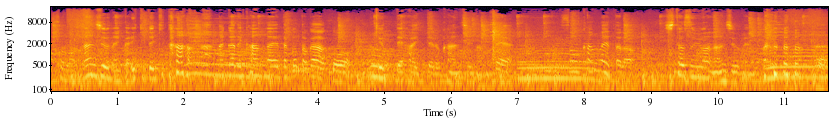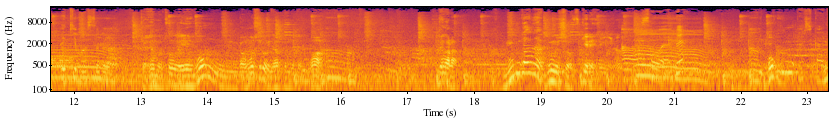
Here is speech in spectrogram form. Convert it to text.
その何十年か生きてきた中で考えたことがこうギュッて入ってる感じなので、そう考えたら下積みは何十年 できまする。いやでもその絵本が面白いなと思ったのはだから無駄な文章つけれへんやんああそうやね。うん。僕。僕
